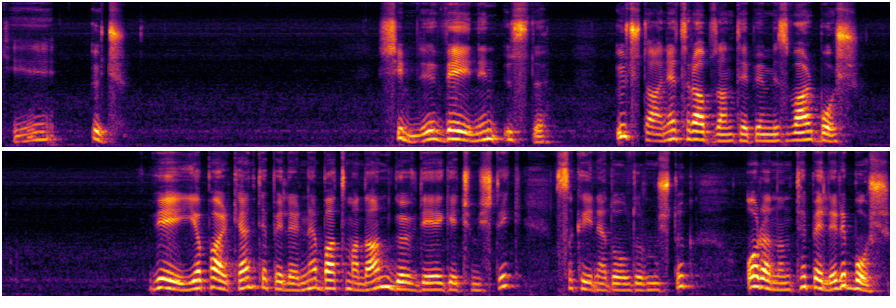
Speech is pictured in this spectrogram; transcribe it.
2 3 Şimdi V'nin üstü. 3 tane trabzan tepemiz var boş. V'yi yaparken tepelerine batmadan gövdeye geçmiştik. Sık iğne doldurmuştuk. Oranın tepeleri boş.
